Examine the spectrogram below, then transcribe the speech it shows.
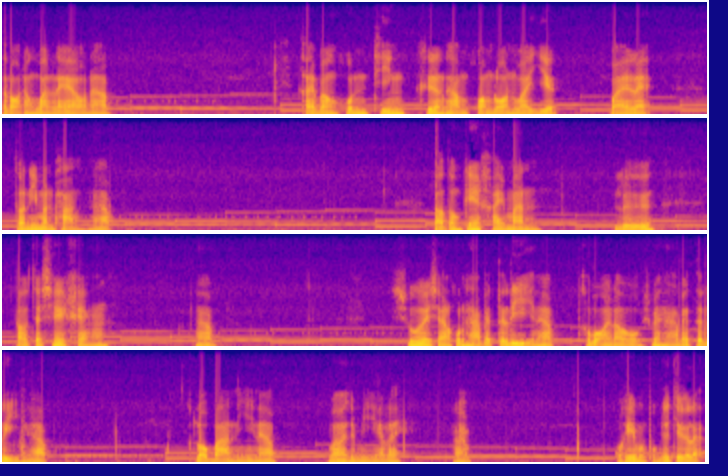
ตลอดทั้งวันแล้วนะครับ ใครบางคนทิ้งเครื่องทำความร้อนไว้เยอะไว้และ ตอนนี้มันพังนะครับ เราต้องแก้ไขมัน หรือเราจะแช่แข็ง นะครับ ช่วยฉันค้นหาแบตเตอรี่นะครับ เขาบอกให้เราช่วยหาแบตเตอรี่นะครับ รอบบ้านนี้นะครับ ว่าจะมีอะไรนะครับ โอเคเหมือนผมจะเจอแล้ว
